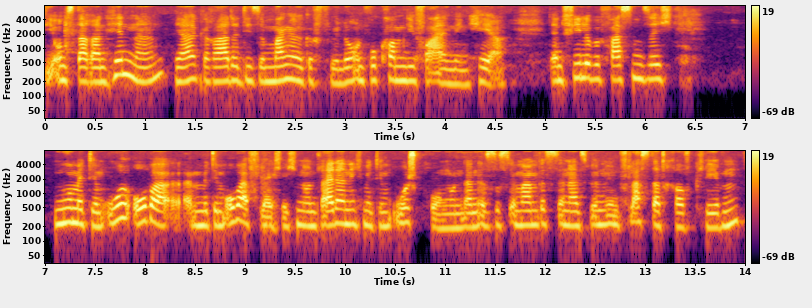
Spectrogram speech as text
die uns daran hindern, ja, gerade diese Mangelgefühle und wo kommen die vor allen Dingen her? Denn viele befassen sich nur mit dem, Ur Ober mit dem Oberflächlichen und leider nicht mit dem Ursprung. Und dann ist es immer ein bisschen, als würden wir ein Pflaster draufkleben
